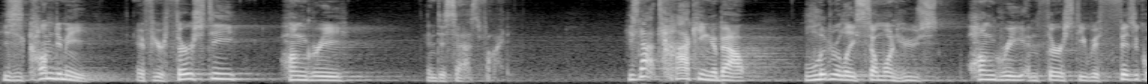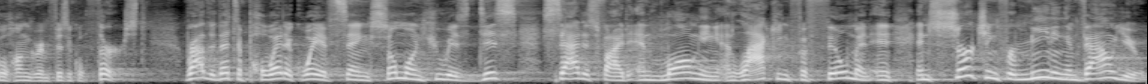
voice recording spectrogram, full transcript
He says, Come to me if you're thirsty, hungry, and dissatisfied. He's not talking about literally someone who's hungry and thirsty with physical hunger and physical thirst. Rather, that's a poetic way of saying someone who is dissatisfied and longing and lacking fulfillment and, and searching for meaning and value.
